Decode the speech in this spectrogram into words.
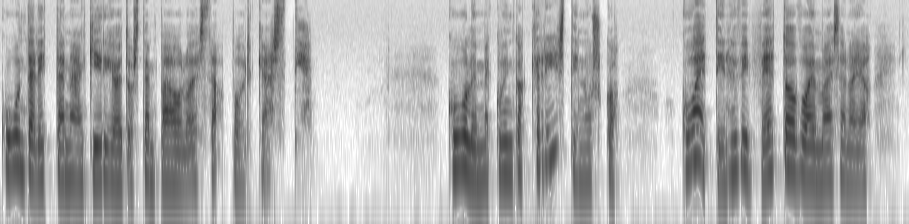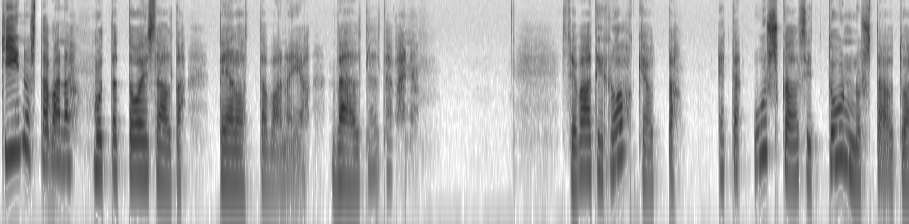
kuuntelit tänään kirjoitusten pauloissa podcastia. Kuulimme, kuinka kristinusko koettiin hyvin vetovoimaisena ja kiinnostavana, mutta toisaalta pelottavana ja välteltävänä. Se vaati rohkeutta, että uskalsi tunnustautua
